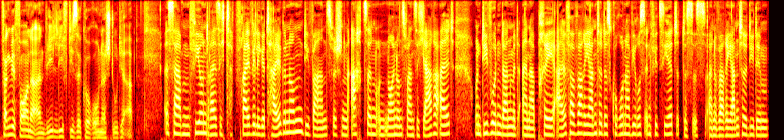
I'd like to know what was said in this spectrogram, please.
Fangen wir vorne an. Wie lief diese Corona-Studie ab? Es haben 34 Freiwillige teilgenommen, die waren zwischen 18 und 29 Jahre alt und die wurden dann mit einer Prä-Alpha-Variante des Coronavirus infiziert. Das ist eine Variante, die dem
